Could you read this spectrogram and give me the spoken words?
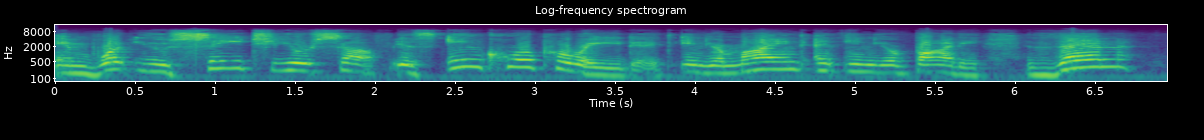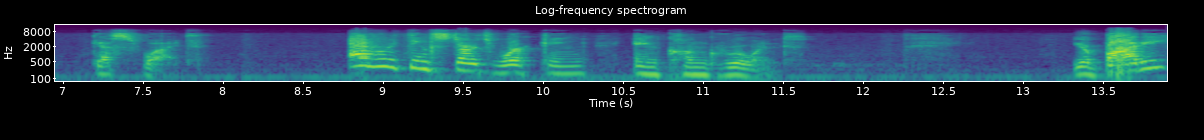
and what you say to yourself is incorporated in your mind and in your body then guess what everything starts working incongruent. Your body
